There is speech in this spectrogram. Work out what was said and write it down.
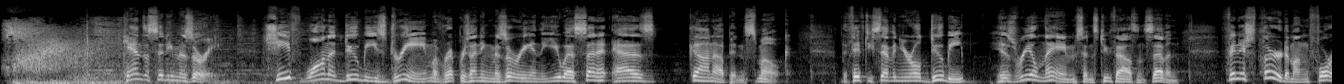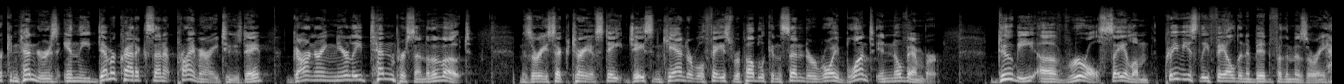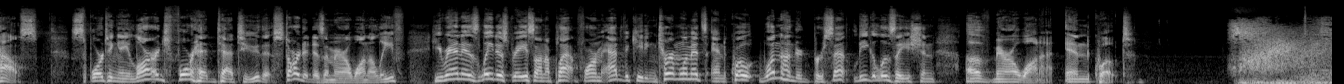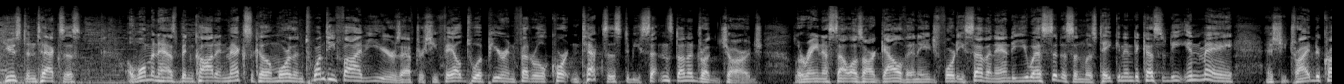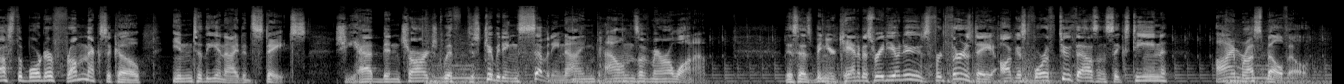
Kansas City, Missouri. Chief Wana Dubie's dream of representing Missouri in the U.S. Senate has gone up in smoke. The 57 year old Dubie his real name since 2007, finished third among four contenders in the Democratic Senate primary Tuesday, garnering nearly 10% of the vote. Missouri Secretary of State Jason Kander will face Republican Senator Roy Blunt in November. Dubie of rural Salem previously failed in a bid for the Missouri House. Sporting a large forehead tattoo that started as a marijuana leaf, he ran his latest race on a platform advocating term limits and, quote, 100% legalization of marijuana, end quote. Houston, Texas. A woman has been caught in Mexico more than 25 years after she failed to appear in federal court in Texas to be sentenced on a drug charge. Lorena Salazar Galvin, age 47 and a U.S. citizen, was taken into custody in May as she tried to cross the border from Mexico into the United States. She had been charged with distributing 79 pounds of marijuana. This has been your Cannabis Radio News for Thursday, August 4th, 2016. I'm Russ Belville.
